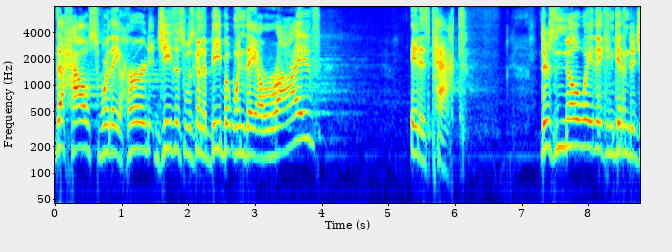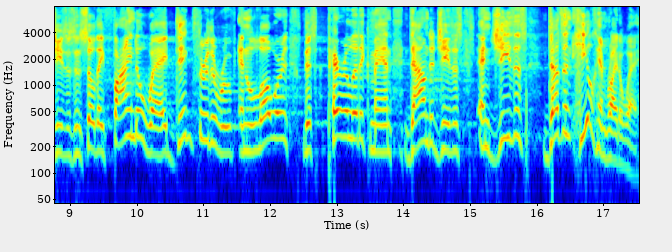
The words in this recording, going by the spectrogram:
the house where they heard Jesus was going to be. But when they arrive, it is packed. There's no way they can get him to Jesus. And so they find a way, dig through the roof, and lower this paralytic man down to Jesus. And Jesus doesn't heal him right away.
